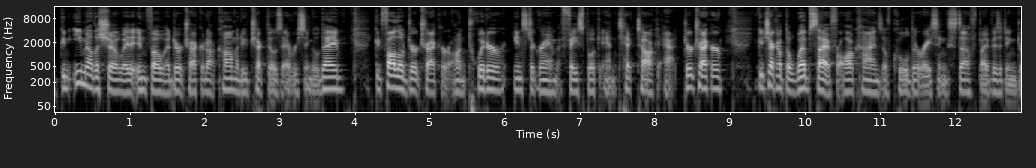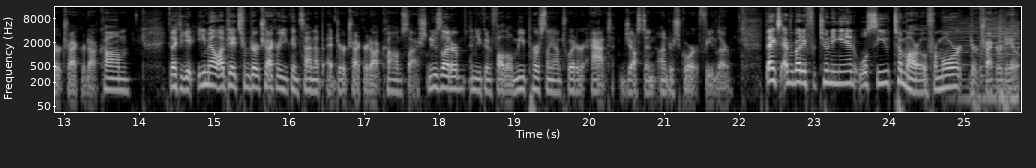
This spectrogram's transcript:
You can email the show at info at dirttracker.com. I do check those every single day. You can follow Dirt Tracker on Twitter, Instagram, Facebook, and TikTok at Dirt Tracker. You can check out the website for all kinds of cool dirt racing stuff by visiting dirttracker.com. If you'd like to get email updates from Dirt Tracker, you can sign up at dirttracker.com slash newsletter, and you can follow me personally on Twitter at Justin underscore Fiedler. Thanks everybody for tuning in. We'll see you tomorrow for more Dirt Tracker Daily.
